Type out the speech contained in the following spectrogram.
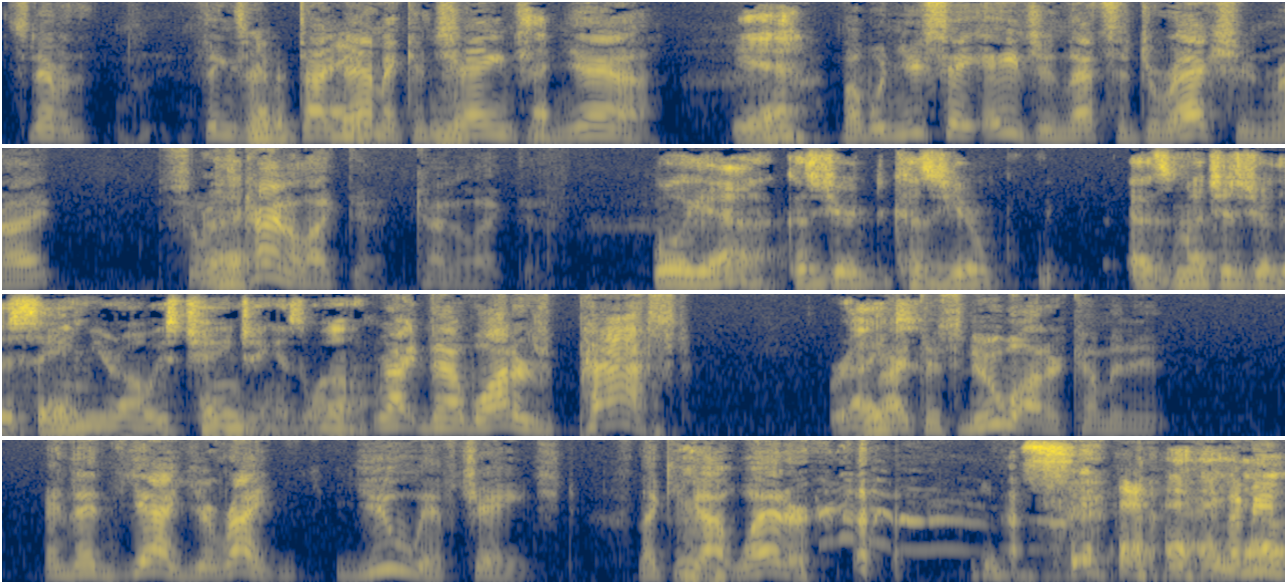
it's never, things are Never the same. dynamic and changing. Yeah. yeah. But when you say aging, that's a direction, right? So Right. it's kind of like that. Kind of like that. Well, yeah, because you're because you're as much as you're the same, you're always changing as well, Right now, water's past. right? right? There's new water coming in. And then, yeah, you're right. You have changed. Like you got wetter. I mean,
